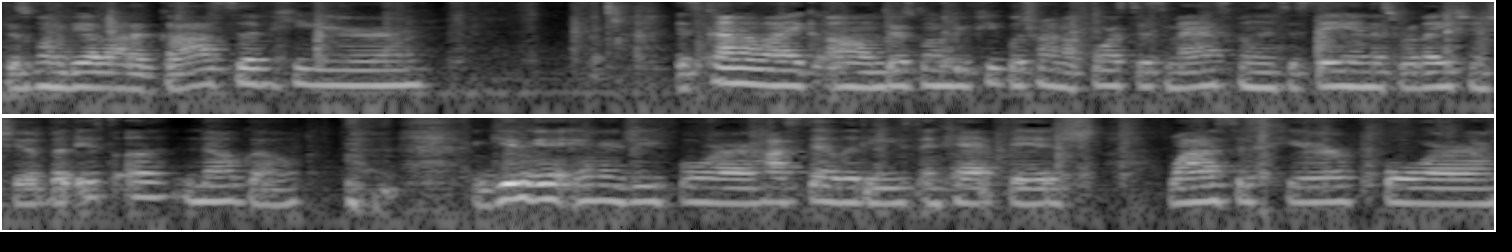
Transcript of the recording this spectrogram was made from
There's going to be a lot of gossip here it's kind of like um, there's going to be people trying to force this masculine to stay in this relationship, but it's a no-go. Give me an energy for hostilities and catfish. Why is this here for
